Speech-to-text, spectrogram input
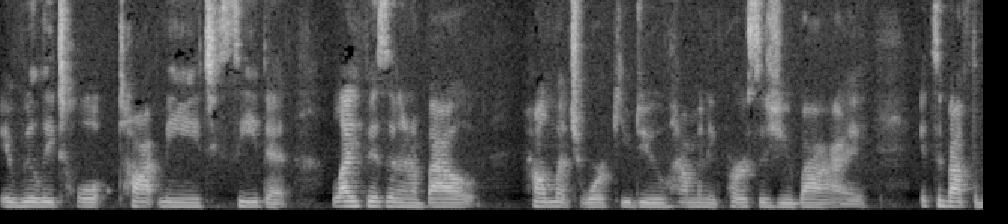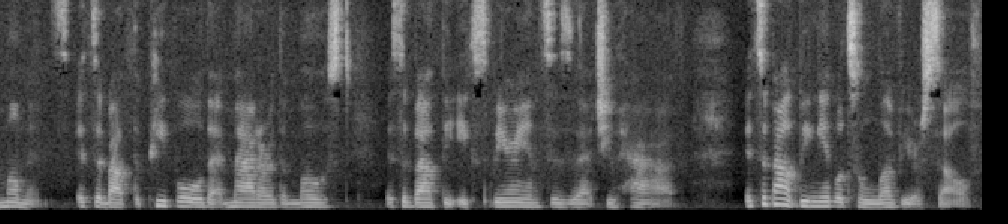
it really taught taught me to see that life isn't about how much work you do, how many purses you buy. It's about the moments. It's about the people that matter the most. It's about the experiences that you have. It's about being able to love yourself.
